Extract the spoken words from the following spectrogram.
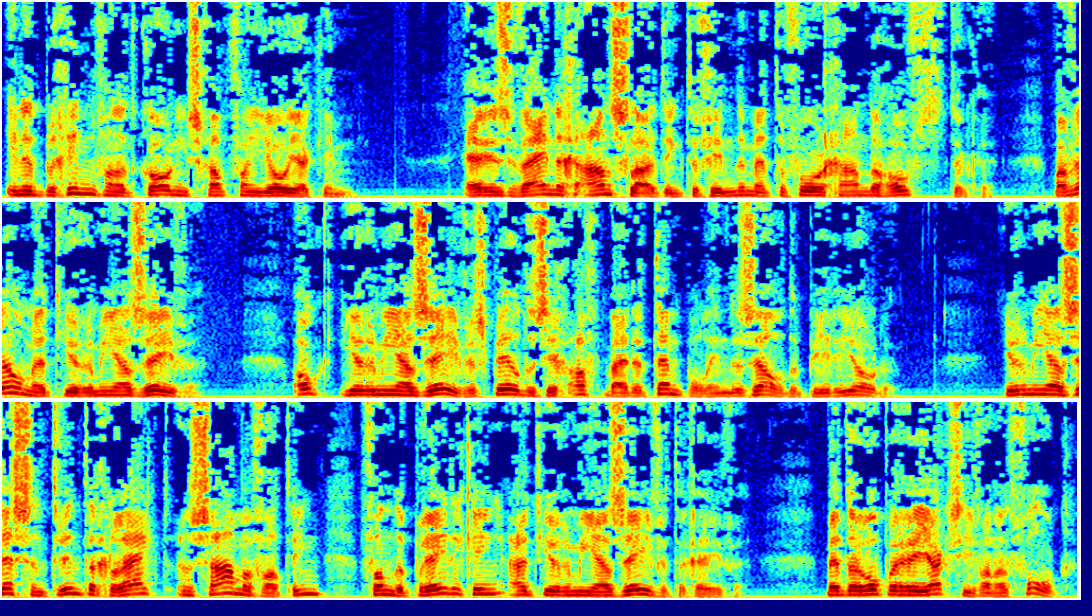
in het begin van het koningschap van Joachim. Er is weinig aansluiting te vinden met de voorgaande hoofdstukken, maar wel met Jeremia 7. Ook Jeremia 7 speelde zich af bij de tempel in dezelfde periode. Jeremia 26 lijkt een samenvatting van de prediking uit Jeremia 7 te geven, met daarop een reactie van het volk.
